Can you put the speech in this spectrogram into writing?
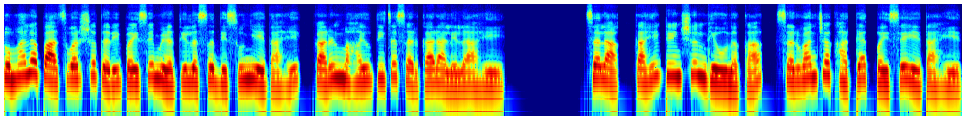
तुम्हाला पाच वर्ष तरी पैसे मिळतील असं दिसून येत आहे कारण महायुतीचं सरकार आलेलं आहे. चला काही टेन्शन घेऊ नका सर्वांच्या खात्यात पैसे येत आहेत.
